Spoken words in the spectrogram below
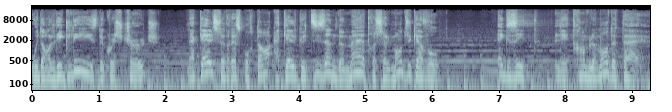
ou dans l'église de Christchurch, laquelle se dresse pourtant à quelques dizaines de mètres seulement du caveau. Exit les tremblements de terre.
